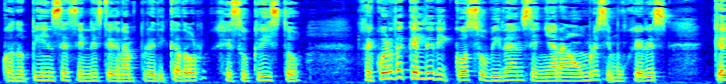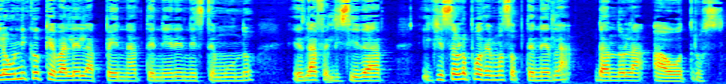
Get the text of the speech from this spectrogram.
Cuando pienses en este gran predicador, Jesucristo, recuerda que Él dedicó su vida a enseñar a hombres y mujeres que lo único que vale la pena tener en este mundo es la felicidad y que solo podemos obtenerla dándola a otros.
